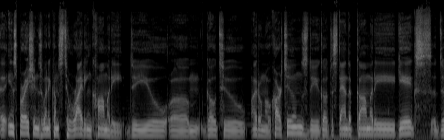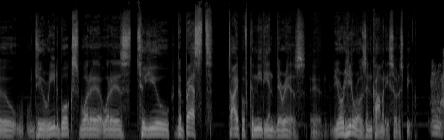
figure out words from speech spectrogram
inspirations when it comes to writing comedy do you um, go to i don't know cartoons do you go to stand-up comedy gigs do do you read books What what is to you the best type of comedian there is uh, your heroes in comedy so to speak Oof.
